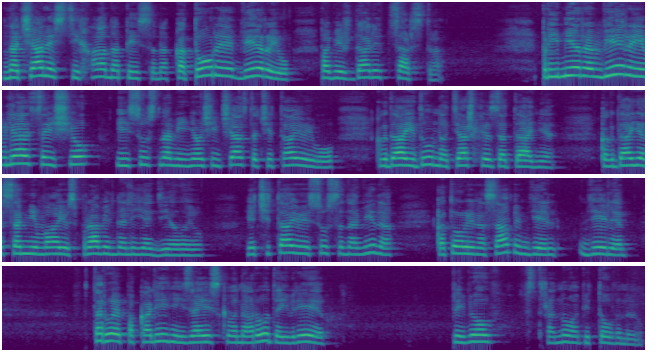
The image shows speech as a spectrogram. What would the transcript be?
в начале стиха написано, которые верою побеждали царство. Примером веры является еще Иисус Навин. Я очень часто читаю его, когда иду на тяжкие задания – когда я сомневаюсь, правильно ли я делаю. Я читаю Иисуса Навина, который на самом деле, деле второе поколение израильского народа, евреев, привел в страну обетованную,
